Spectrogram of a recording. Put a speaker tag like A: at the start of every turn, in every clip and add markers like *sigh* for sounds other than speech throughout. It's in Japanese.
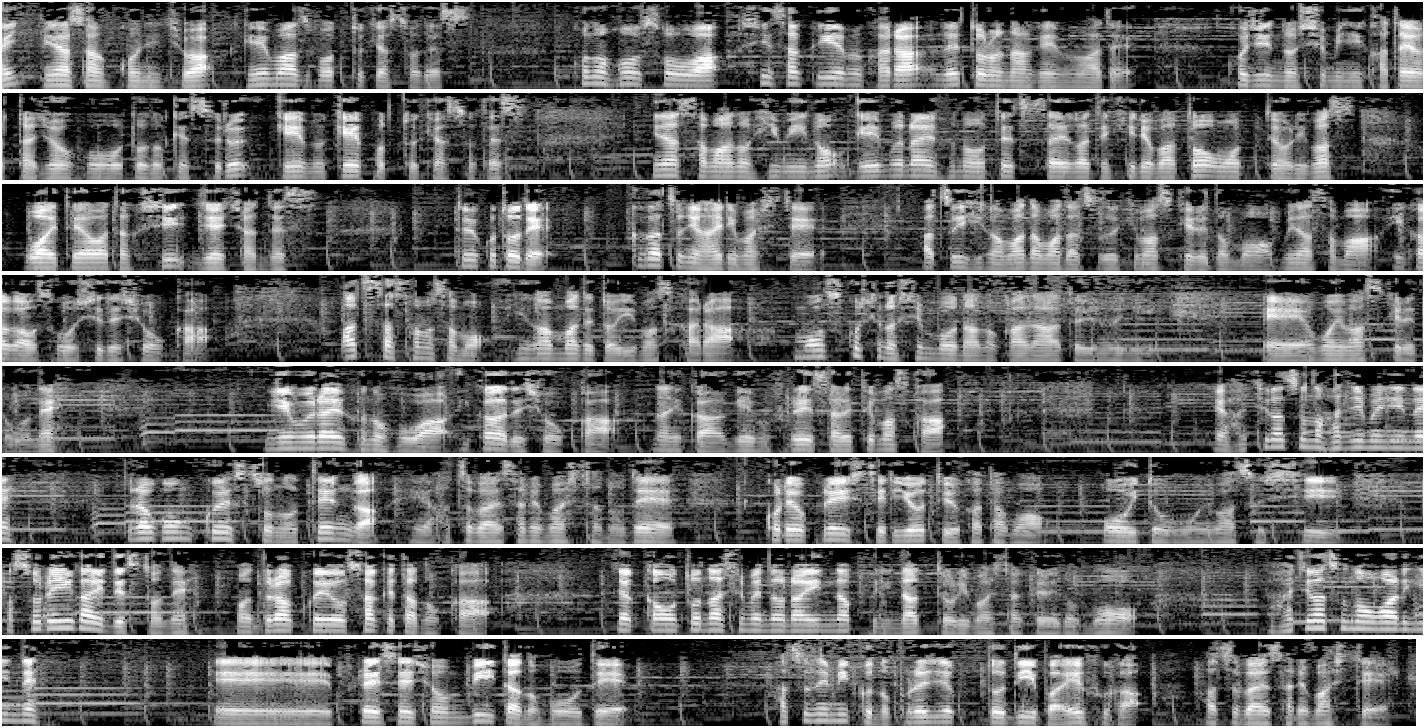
A: はい、皆さんこんにちは。ゲーマーズポッドキャストです。この放送は新作ゲームからレトロなゲームまで個人の趣味に偏った情報をお届けするゲーム系ポッドキャストです。皆様の日々のゲームライフのお手伝いができればと思っております。お相手は私、J ちゃんです。ということで、9月に入りまして、暑い日がまだまだ続きますけれども、皆様いかがお過ごしでしょうか暑さ寒さも彼岸までと言いますから、もう少しの辛抱なのかなというふうに、えー、思いますけれどもね。ゲームライフの方はいかがでしょうか？何かゲームプレイされてますか ?8 月の初めにね、ドラゴンクエストの10が発売されましたので、これをプレイしてるよという方も多いと思いますし、それ以外ですとね、ドラクエを避けたのか、若干おとなしめのラインナップになっておりましたけれども、8月の終わりにね、えー、プレイステーションビータの方で、初音ミクのプロジェクトディーバ F が発売されまして、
